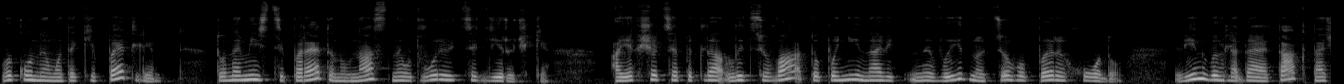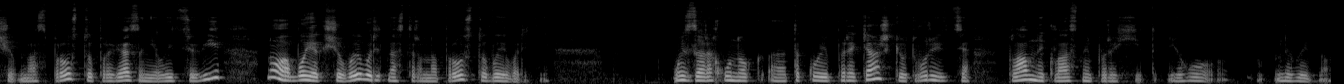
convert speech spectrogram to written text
виконуємо такі петлі, то на місці перетину в нас не утворюються дірочки. А якщо ця петля лицьова, то по ній навіть не видно цього переходу. Він виглядає так, наче в нас просто пров'язані лицьові, ну або якщо виворітна сторона, просто виворітні. Ось за рахунок е, такої перетяжки утворюється плавний класний перехід. Його не видно.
